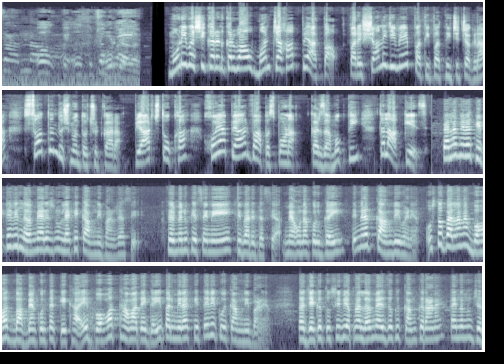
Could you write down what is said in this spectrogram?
ਕਰਨਾ ਓਕੇ ਓਕੇ ਚੁੱਪ ਹੋਰ ਕਰ ਜ਼ਿਆਦਾ ਮੋੜੀ ਵਸ਼ੀਕਰਨ ਕਰਵਾਓ ਮਨ ਚਾਹਾ ਪਿਆਰ ਪਾਓ ਪਰੇਸ਼ਾਨੀ ਜਿਵੇਂ ਪਤੀ ਪਤਨੀ 'ਚ ਝਗੜਾ ਸੌਤਨ ਦੁਸ਼ਮਣ ਤੋਂ ਛੁਟਕਾਰਾ ਪਿਆਰ 'ਚ ਧੋਖਾ ਹੋਇਆ ਪਿਆਰ ਵਾਪਸ ਪਾਉਣਾ ਕਰਜ਼ਾ ਮੁਕਤੀ ਤਲਾਕ ਕੇਸ ਪਹਿਲਾਂ ਮੇਰਾ ਕਿਤੇ ਵੀ ਲਵ ਮੈਰਿਜ ਨੂੰ ਲੈ ਕੇ ਕੰਮ ਨਹੀਂ ਬਣ ਰਿਹਾ ਸੀ ਫਿਰ ਮੈਨੂੰ ਕਿਸੇ ਨੇ ਇਸ ਬਾਰੇ ਦੱਸਿਆ ਮੈਂ ਉਹਨਾਂ ਕੋਲ ਗਈ ਤੇ ਮੇਰਾ ਕੰਮ ਵੀ ਬਣਿਆ ਉਸ ਤੋਂ ਪਹਿਲਾਂ ਮੈਂ ਬਹੁਤ ਬਾਬਿਆਂ ਕੋਲ ਧੱਕੇ ਖਾਏ ਬਹੁਤ ਥਾਵਾਂ ਤੇ ਗਈ ਪਰ ਮੇਰਾ ਕਿਤੇ ਵੀ ਕੋਈ ਕੰਮ ਨਹੀਂ ਬਣਿਆ ਤਾਂ ਜੇਕਰ ਤੁਸੀਂ ਵੀ ਆਪਣਾ ਲਵ ਮੈਰਿਜ ਦਾ ਕੋਈ ਕੰਮ ਕਰਾਣਾ ਹੈ ਤਾਂ ਇਹਨਾਂ ਨੂੰ ਜ਼ਰੂਰ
